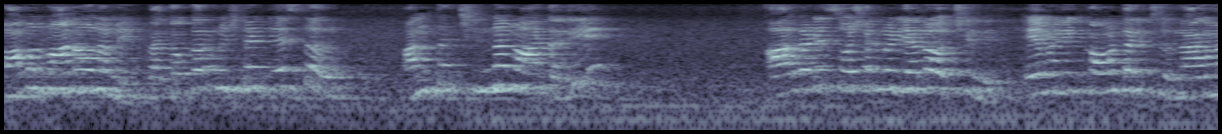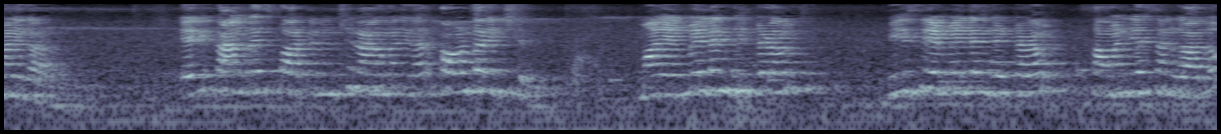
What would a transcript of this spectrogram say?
మామూలు మానవులమే. ప్రతి ఒక్కరు మిస్టేక్ చేస్తారు. అంత చిన్న మాటని ఆల్రెడీ సోషల్ మీడియాలో వచ్చింది. ఏమని కౌంటర్ ఇచ్చారు? నాగమణి గారు. ఏది? కాంగ్రెస్ పార్టీ నుంచి నాగమణి గారు కౌంటర్ ఇచ్చింది. మా ఎమ్మెల్యేని తిట్టడం బీసీ ఎమ్మెల్యేని తిట్టడం సమంజసం కాదు.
